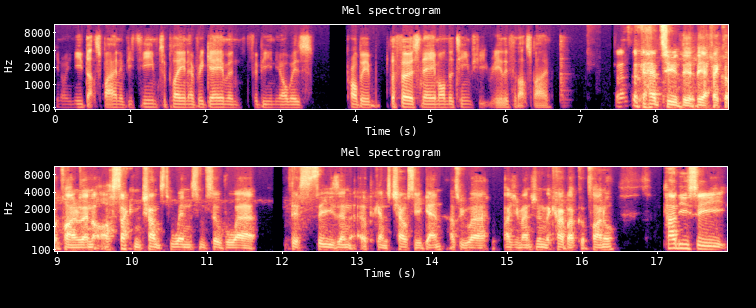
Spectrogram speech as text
you know you need that spine of your team to play in every game, and Fabinho is probably the first name on the team sheet really for that spine. Let's look ahead to the, the FA Cup final then. Our second chance to win some silverware this season up against Chelsea again, as we were, as you mentioned, in the Carabao Cup final. How do you see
